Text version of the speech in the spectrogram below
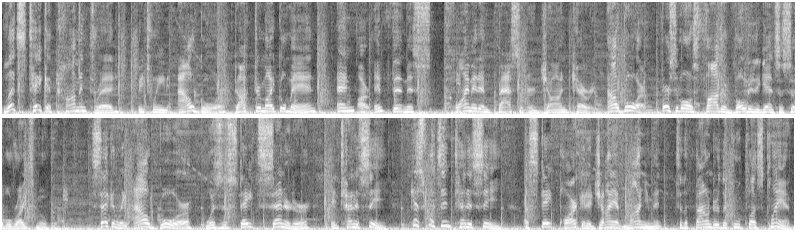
Let's take a common thread between Al Gore, Dr. Michael Mann, and our infamous climate ambassador, John Kerry. Al Gore, first of all, his father voted against the civil rights movement. Secondly, Al Gore was a state senator in Tennessee. Guess what's in Tennessee? A state park and a giant monument to the founder of the Ku Klux Klan.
